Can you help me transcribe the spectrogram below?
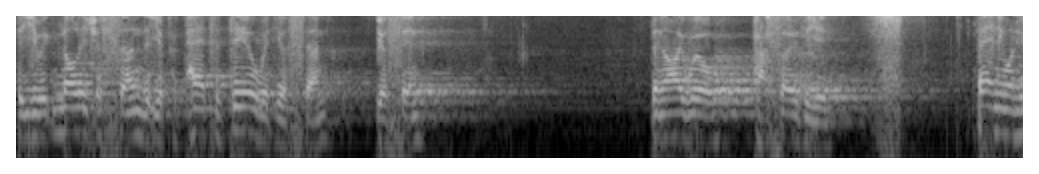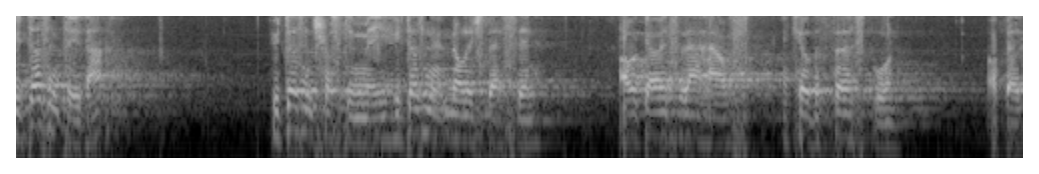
that you acknowledge your son, that you're prepared to deal with your son, your sin, then I will pass over you. But anyone who doesn't do that, who doesn't trust in me, who doesn't acknowledge their sin, I will go into their house and kill the firstborn of their,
